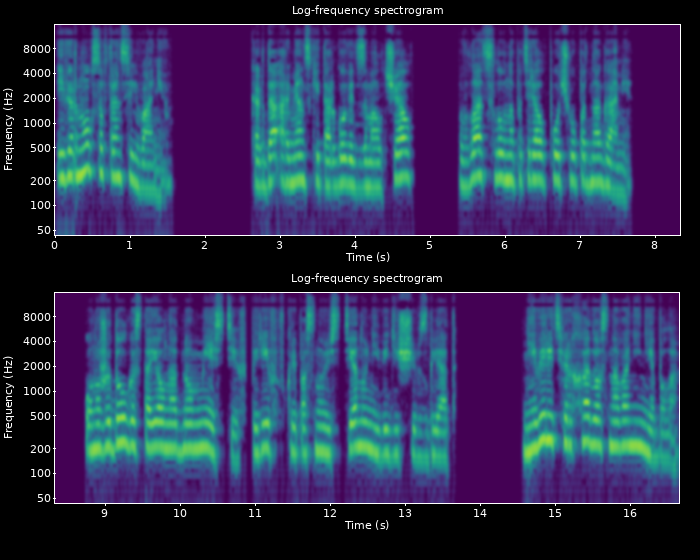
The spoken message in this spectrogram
и вернулся в Трансильванию. Когда армянский торговец замолчал, Влад словно потерял почву под ногами. Он уже долго стоял на одном месте, вперив в крепостную стену невидящий взгляд. Не верить Ферхаду оснований не было.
